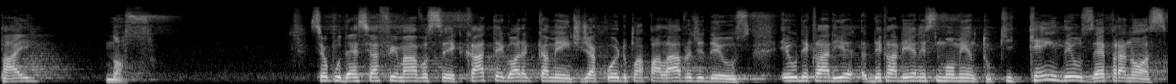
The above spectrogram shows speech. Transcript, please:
Pai nosso. Se eu pudesse afirmar a você categoricamente, de acordo com a palavra de Deus, eu declararia, declararia nesse momento que quem Deus é para nós,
